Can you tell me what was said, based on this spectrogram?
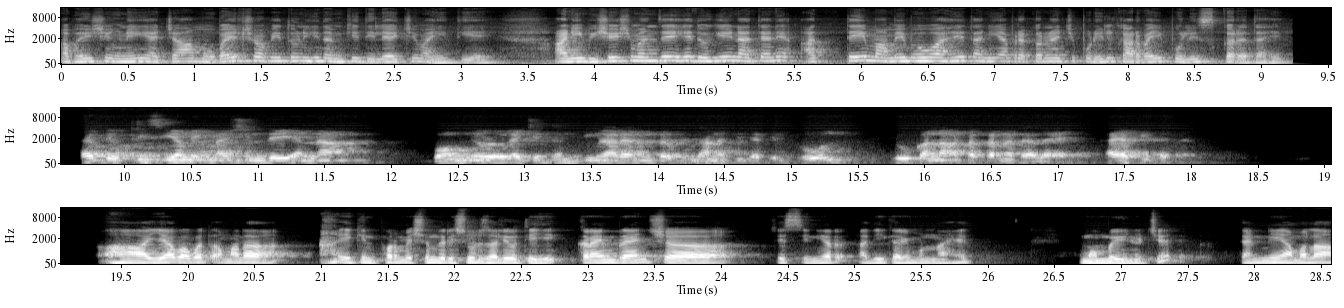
अभय शिंगणे याच्या मोबाईल शॉपीतून ही धमकी दिल्याची माहिती आहे. आणि विशेष म्हणजे हे दोघे नात्याने आत्ते मामेभाऊ आहेत आणि या प्रकरणाची पुढील कारवाई पोलीस करत आहेत. सीएम एकनाथ शिंदे यांना बॉम्बने उडवल्याची धमकी मिळाल्यानंतर बुलढाणा जिल्ह्यातील दोन युवकांना अटक करण्यात आलं आहे. काय हकीकत आहे? हा याबाबत आम्हाला एक इन्फॉर्मेशन रिसीव्ह झाली होती. क्राईम ब्रँच चे सिनियर अधिकारी म्हणून आहेत मुंबई युनिटचे त्यांनी आम्हाला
